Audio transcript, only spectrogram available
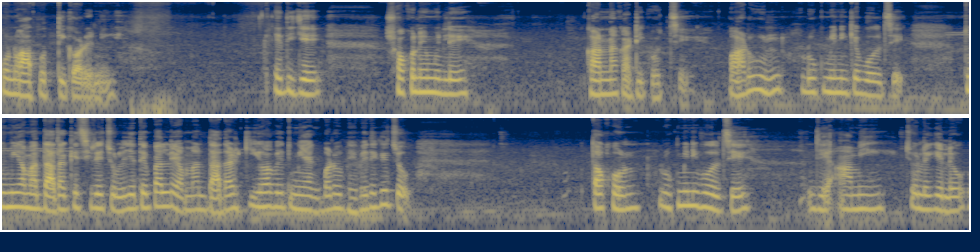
কোনো আপত্তি করেনি। এদিকে সকলে মিলে কান্নাকাটি করছে। পারুল রুক্মিণীকে বলছে, তুমি আমার দাদাকে ছেড়ে চলে যেতে পারলে আমার দাদার কি হবে? তুমি একবারও ভেবে দেখেছ? তখন রুক্মিণী বলছে যে আমি চলে গেলেও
